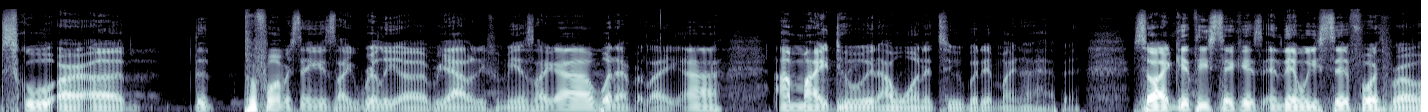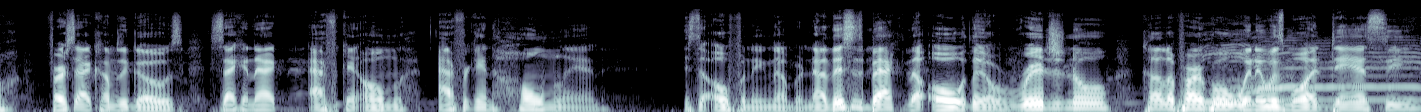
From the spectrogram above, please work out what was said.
school or uh the performance thing is like really a reality for me. It's like ah whatever. Like ah I might do it. I wanted to, but it might not happen. So I get these tickets and then we sit fourth row. First act comes and goes. Second act, African home African homeland is the opening number. Now this is back the old the original color purple when it was more dancey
